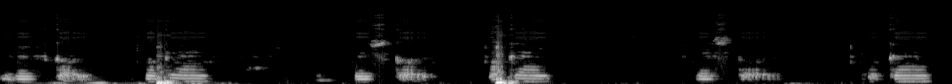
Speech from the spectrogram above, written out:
Wyszkol. Okej. Wyszkol. Okej. Wyszkol. Okej.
